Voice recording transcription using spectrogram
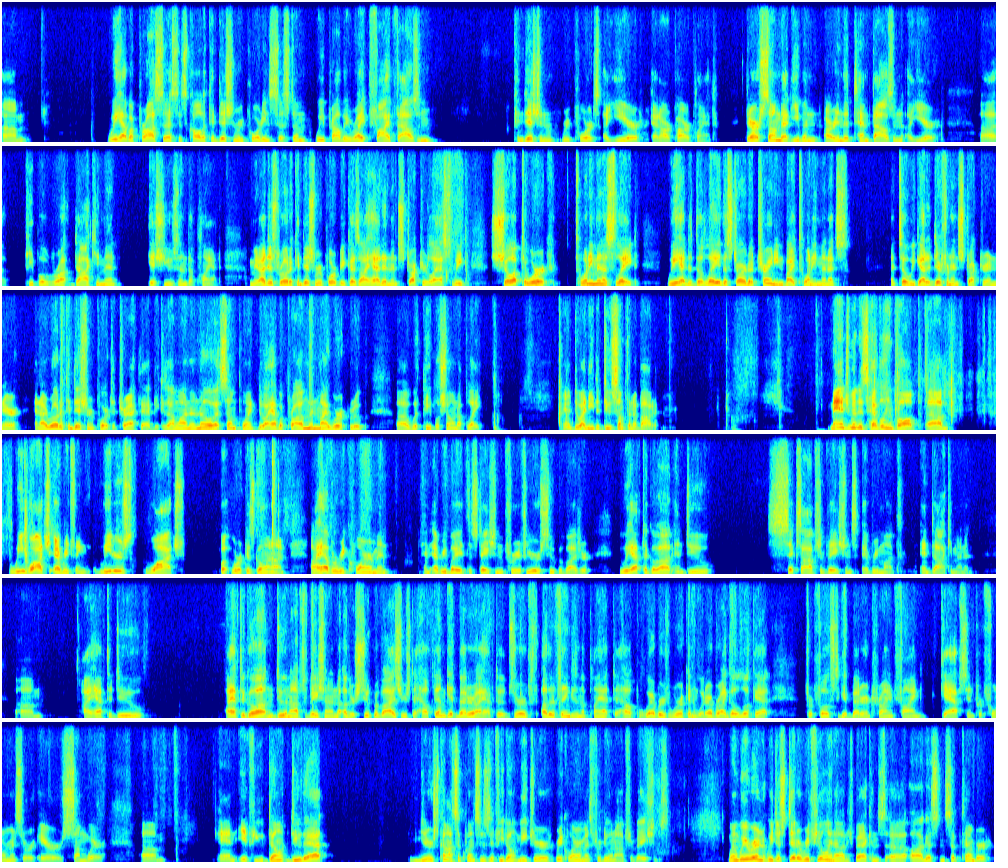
Um, we have a process, it's called a condition reporting system. We probably write 5,000 condition reports a year at our power plant. There are some that even are in the 10,000 a year. Uh, people document issues in the plant. I mean, I just wrote a condition report because I had an instructor last week show up to work 20 minutes late we had to delay the start of training by 20 minutes until we got a different instructor in there. And I wrote a condition report to track that because I wanted to know at some point, do I have a problem in my work group uh, with people showing up late? And do I need to do something about it? Management is heavily involved. Um, we watch everything. Leaders watch what work is going on. I have a requirement and everybody at the station for if you're a supervisor, we have to go out and do six observations every month and document it. Um, I have to do, I have to go out and do an observation on other supervisors to help them get better. I have to observe other things in the plant to help whoever's working, whatever I go look at for folks to get better and try and find gaps in performance or errors somewhere. Um, and if you don't do that, there's consequences if you don't meet your requirements for doing observations. When we were in, we just did a refueling outage back in uh, August and September,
